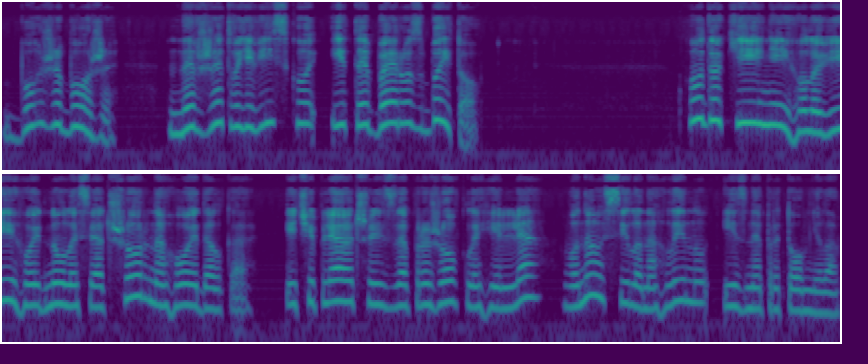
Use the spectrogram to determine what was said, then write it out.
Боже Боже, невже твоє військо і тебе розбито? У докійній голові гойднулася чорна гойдалка, і, чіпляючись за прижовкле гілля, вона осіла на глину і знепритомніла.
